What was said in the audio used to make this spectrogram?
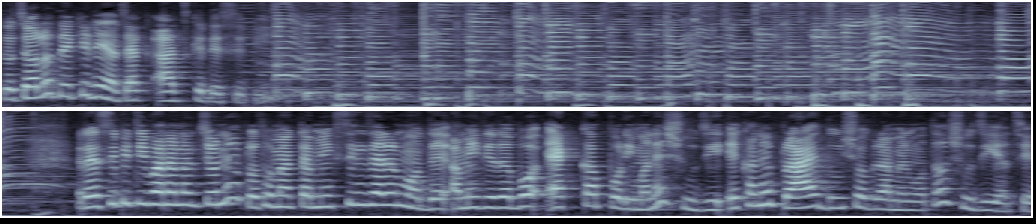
তো চলো দেখে নেওয়া যাক আজকের রেসিপি রেসিপিটি বানানোর জন্য প্রথমে একটা মিক্সিং জারের মধ্যে আমি দিয়ে দেবো এক কাপ পরিমাণে সুজি। এখানে প্রায় দুইশো গ্রামের মতো সুজি আছে।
